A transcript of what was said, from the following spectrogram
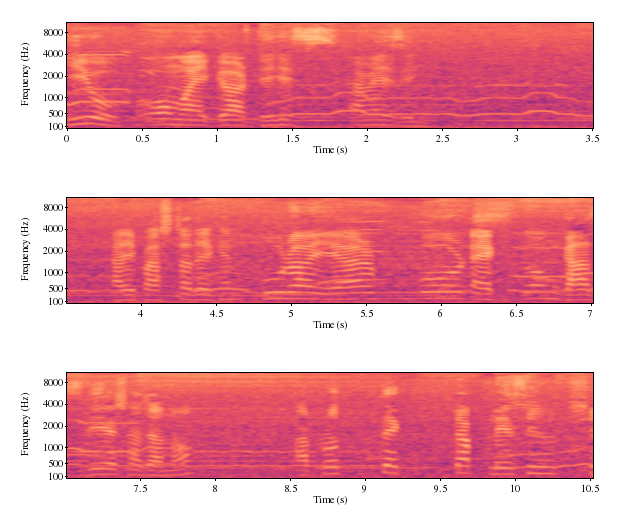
view oh my god this is amazing আর এই পাশটা দেখেন পুরো এয়ারপোর্ট একদম গাছ দিয়ে সাজানো। আর প্রত্যেকটা প্লেসই হচ্ছে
